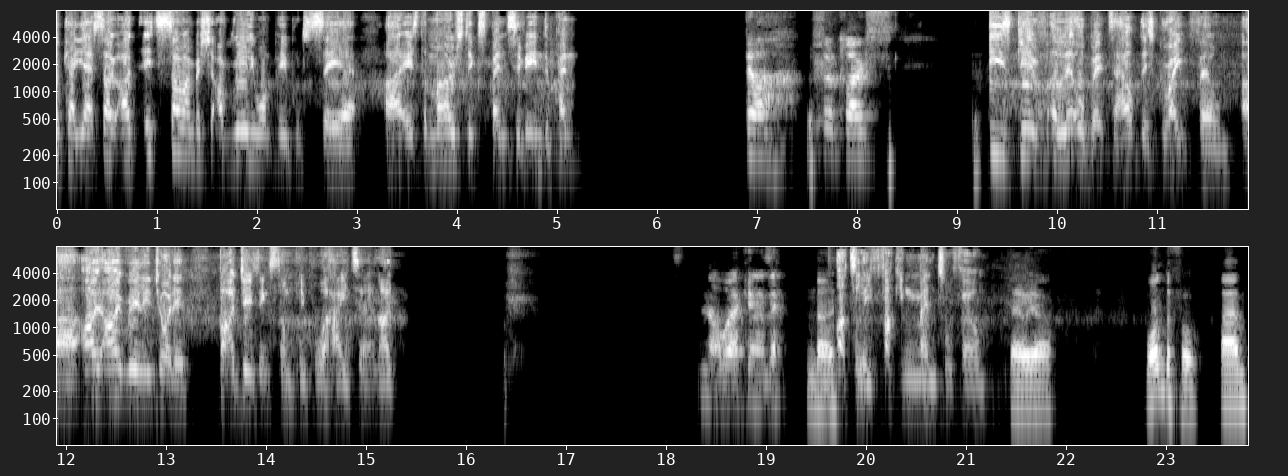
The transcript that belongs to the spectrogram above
okay, yeah. So I, it's so ambitious. I really want people to see it. Uh, it's the most expensive independent. Ah, so close. Please give a little bit to help this great film. Uh, I, I really enjoyed it, but I do think some people will hate it, and I Not working, is it? no, utterly fucking mental film. there we are. Wonderful. Um,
